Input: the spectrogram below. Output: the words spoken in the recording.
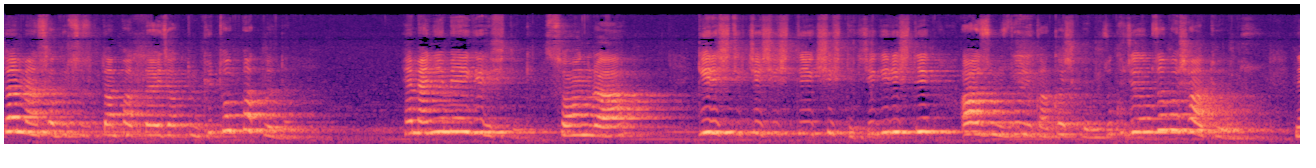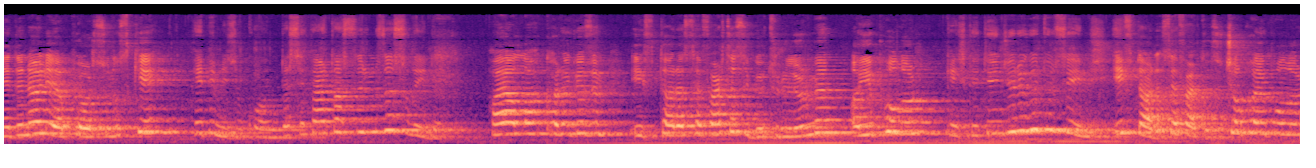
tam ben sabırsızlıktan patlayacaktım ki top patladı. Hemen yemeğe giriştik. Sonra Giriştikçe şiştik, şiştikçe giriştik. Ağzımızda uyurken kaşıklarımızı kucağımıza boşaltıyoruz. neden öyle yapıyorsunuz ki? Hepimizin koynunda sefer taslarımız asılıydı. Hay Allah kara gözüm. İftara sefer tası götürülür mü? Ayıp olur. Keşke tencere götürseymiş. İftarda sefer tası çok ayıp olur.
